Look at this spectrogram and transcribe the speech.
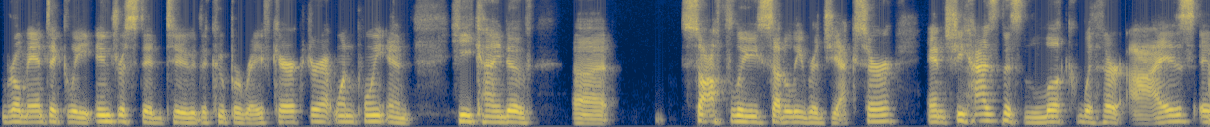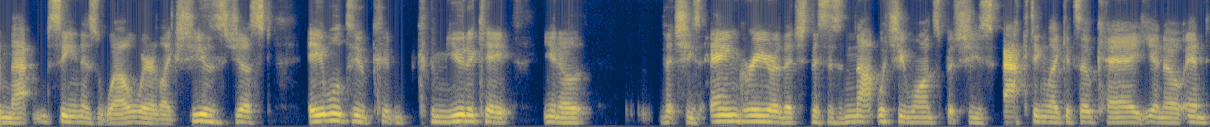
romantically interested to the Cooper Raiff character at one point, and he kind of uh, softly, subtly rejects her. And she has this look with her eyes in that scene as well, where like she is just able to co- communicate, you know, that she's angry or that this is not what she wants, but she's acting like it's okay, you know. And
